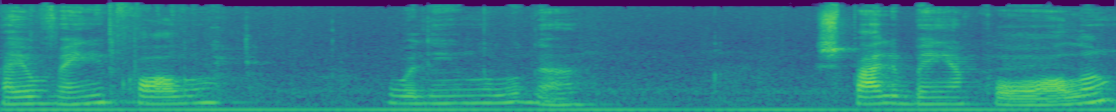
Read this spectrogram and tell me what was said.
Aí eu venho e colo o olhinho no lugar. Espalho bem a cola.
